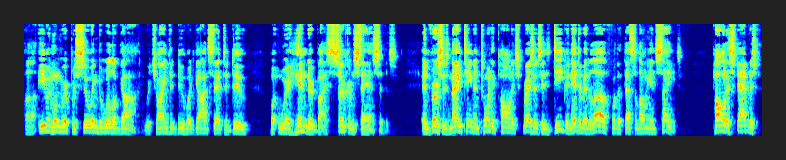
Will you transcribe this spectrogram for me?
uh, even when we're pursuing the will of God, we're trying to do what God said to do, but we're hindered by circumstances. In verses 19 and 20, Paul expresses his deep and intimate love for the Thessalonian saints. Paul established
